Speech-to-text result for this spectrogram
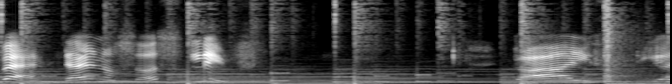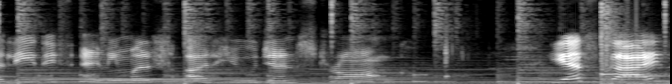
where dinosaurs live. Guys, really these animals are huge and strong. Yes, guys,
